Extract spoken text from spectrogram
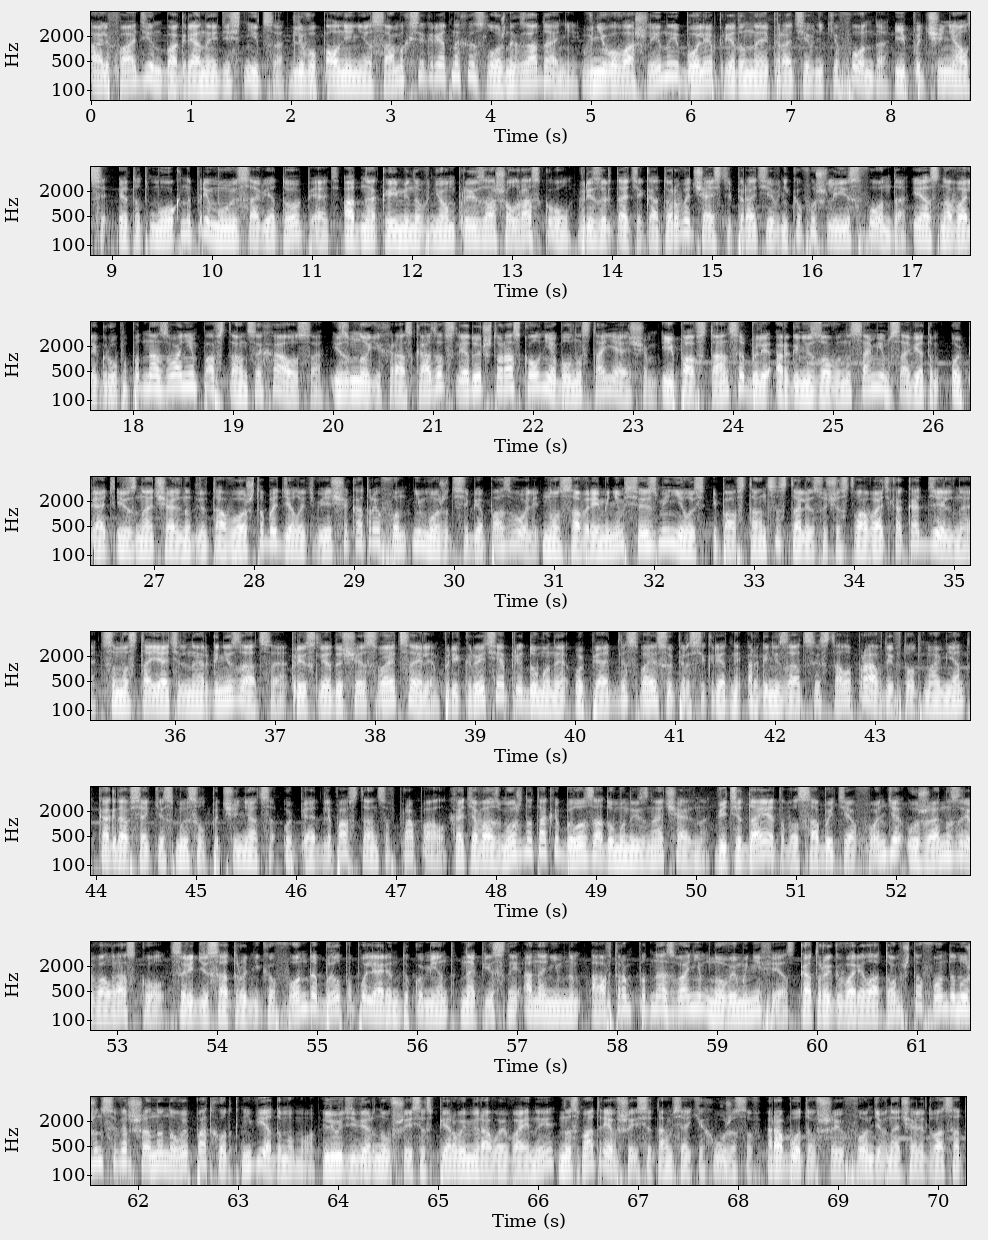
Альфа-1 «Багряная десница» для выполнения самых секретных и сложных заданий. В него вошли наиболее преданные оперативники фонда, и подчинялся этот МОК напрямую Совету О5. Однако именно в нем произошел раскол, в результате которого часть оперативников ушли из фонда и основали группу под названием «Повстанцы Хаоса». Из многих рассказов следует, что раскол не был настоящим, и повстанцы были организованы самим Советом О5 изначально для того, чтобы делать вещи, которые фонд не может себе позволить. Но со временем все изменилось, и повстанцы стали существовать как отдельная, самостоятельная организация, преследующая свои цели. Прикрытие, придуманное О5 для своей суперсекретной организации, стало правдой в тот момент, когда всякий смысл подчиняться О5 для повстанцев пропал. Хотя, возможно, так и было задумано изначально. Ведь и до этого события в фонде уже назревал раскол. Среди сотрудников фонда был популярен документ, написанный анонимным автором под названием «Новый манифест», который говорил о том, что фонду нужен совершенно новый подход к неведомому. Люди, вернувшиеся с Первой мировой войны, насмотревшиеся там всяких ужасов, работавшие в фонде в начале 20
